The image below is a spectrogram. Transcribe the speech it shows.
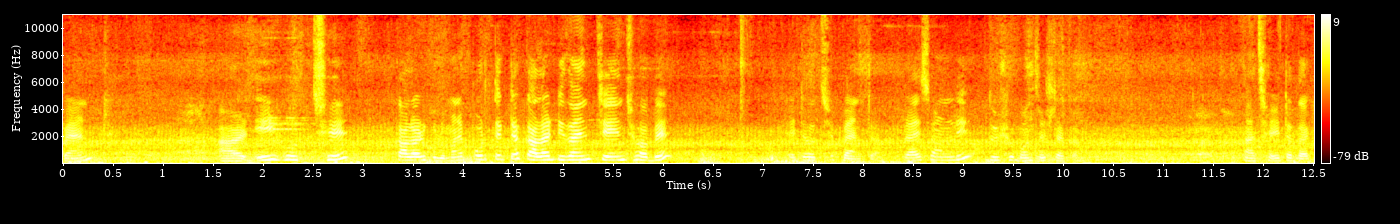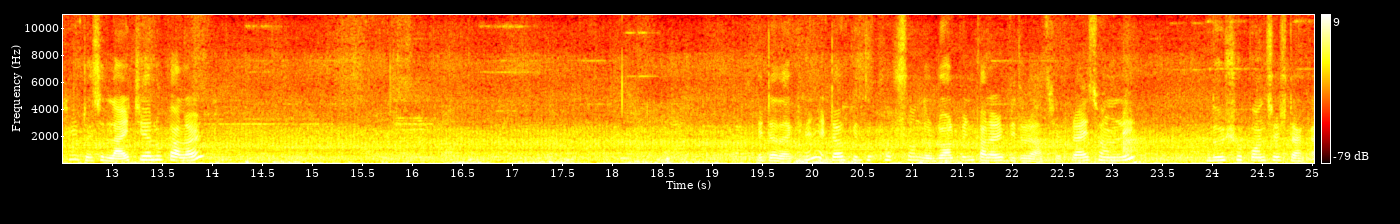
প্যান্ট। আর এই হচ্ছে কালারগুলো মানে প্রত্যেকটা কালার ডিজাইন চেঞ্জ হবে। এটা হচ্ছে প্যান্টটা। প্রাইস অনলি দুশো পঞ্চাশ টাকা। আচ্ছা এটা দেখেন, এটা হচ্ছে লাইট ইয়েলো কালার। এটা দেখেন, এটাও কিন্তু খুব সুন্দর, ডলফিন কালারের ভিতরে আছে। প্রাইস অনলি দুশো পঞ্চাশ টাকা।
